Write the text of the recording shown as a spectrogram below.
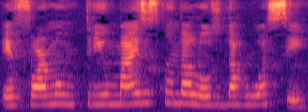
e forma um trio mais escandaloso da rua C.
